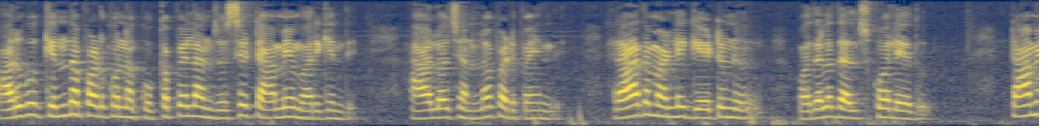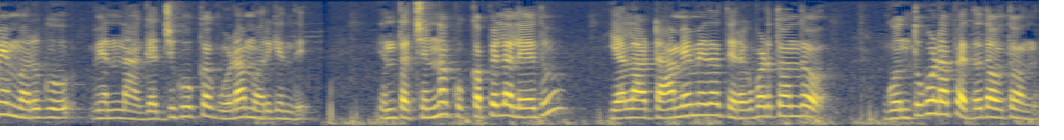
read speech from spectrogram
అరుగు కింద పడుకున్న కుక్కపిల్లని చూసి టామీ మరిగింది. ఆలోచనలో పడిపోయింది. రాధ మళ్ళీ గేటును వదలదలుచుకోలేదు. టామీ మరుగు విన్న గజ్జి కుక్క కూడా మరిగింది. ఇంత చిన్న కుక్కపిల్ల లేదు. ఎలా టామీ మీద తిరగబడుతోందో? గొంతు కూడా పెద్దదవుతోంది.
